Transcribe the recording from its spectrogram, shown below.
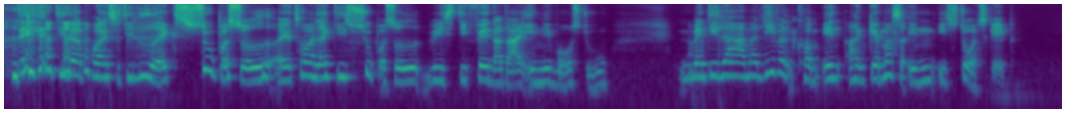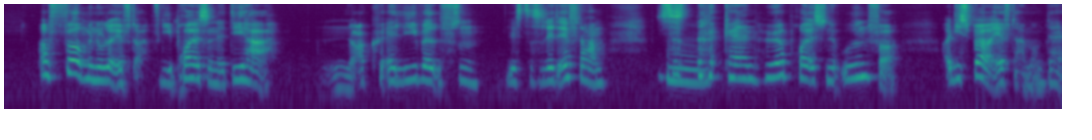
de, de der prøjser, de lyder ikke super søde, og jeg tror heller ikke, de er super søde, hvis de finder dig inde i vores stue. Men de lader ham alligevel komme ind, og han gemmer sig inde i et stort skab. Og få minutter efter, fordi prøjserne, de har nok alligevel sådan listet sig lidt efter ham, så mm. kan han høre prøjserne udenfor, og de spørger efter ham om det her,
